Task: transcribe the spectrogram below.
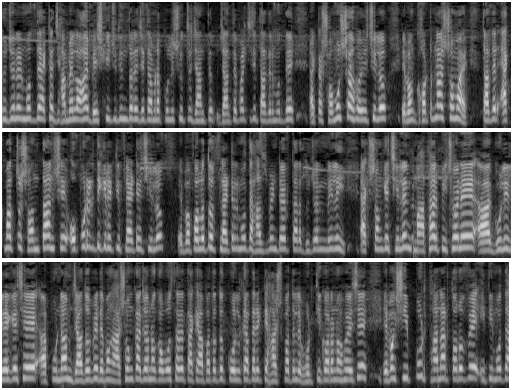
দুজনের মধ্যে একটা ঝামেলা হয়। বেশ কিছুদিন ধরে যেটা আমরা পুলিশ সূত্রে জানতে জানতে পারছি যে তাদের মধ্যে একটা সমস্যা হয়েছিল এবং ঘটনার সময় তাদের একমাত্র সন্তান সে ওপরের দিকের একটি ফ্ল্যাটে ছিল। এবং ফলত ফ্ল্যাটের মধ্যে হাজবেন্ড ওয়াইফ তারা দুজন মিলেই একসঙ্গে ছিলেন। মাথার পিছনে গুলি লেগেছে পুনাম যাদবের এবং আশঙ্কাজনক অবস্থায় তাকে আপাতত কলকাতার একটি হাসপাতালে ভর্তি করানো হয়েছে এবং শিবপুর থানার তরফে ইতিমধ্যে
